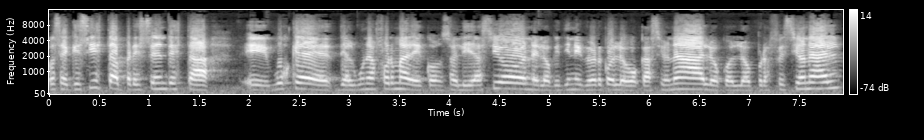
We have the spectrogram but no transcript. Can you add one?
o sea que sí está presente esta eh, búsqueda de, alguna forma de consolidación en lo que tiene que ver con lo vocacional o con lo profesional.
